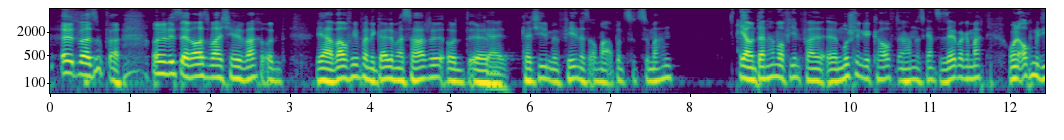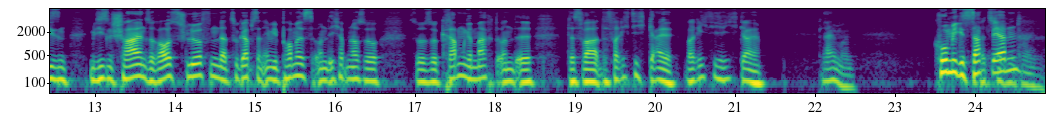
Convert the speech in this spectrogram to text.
das war super. Und dann ist er raus, war ich hellwach und ja, war auf jeden Fall eine geile Massage und ähm, Geil. kann ich jedem empfehlen, das auch mal ab und zu zu machen. Ja, und dann haben wir auf jeden Fall äh, Muscheln gekauft und haben das Ganze selber gemacht. Und auch mit diesen, mit diesen Schalen so rausschlürfen. Dazu gab es dann irgendwie Pommes und ich habe noch so, so, so Krabben gemacht und äh, das, war, das war richtig geil. War richtig, richtig geil. Geil, Mann. Komisches Hört Satt sich auf jeden werden. Fall-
